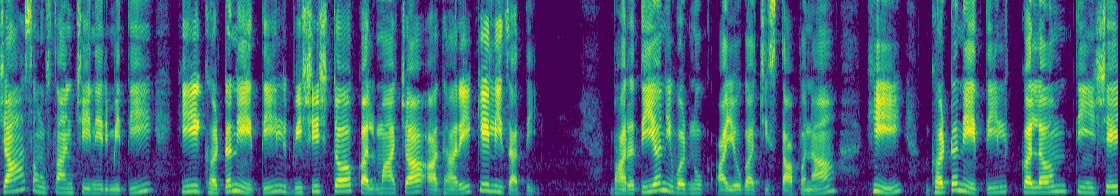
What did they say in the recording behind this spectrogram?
ज्या संस्थांची निर्मिती ही घटनेतील विशिष्ट कलमाच्या आधारे केली जाते. भारतीय निवडणूक आयोगाची स्थापना ही घटनेतील कलम तीनशे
